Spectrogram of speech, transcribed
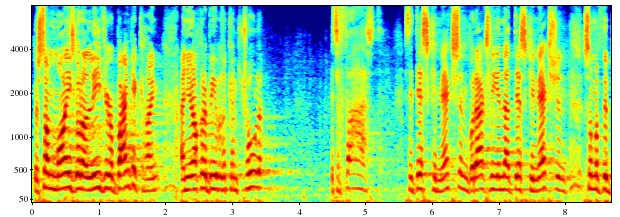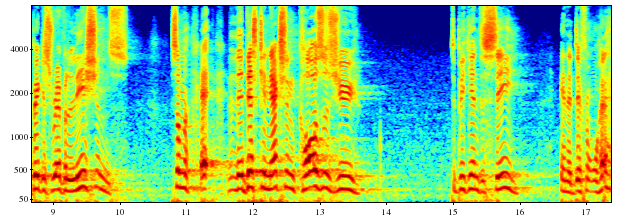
There's some money's going to leave your bank account and you're not going to be able to control it. It's a fast. It's a disconnection, but actually, in that disconnection, some of the biggest revelations, some, uh, the disconnection causes you to begin to see in a different way.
